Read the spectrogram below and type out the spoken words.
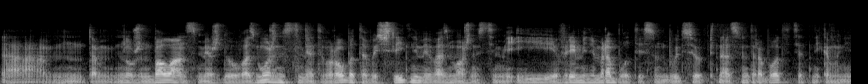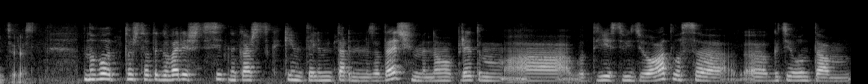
там нужен баланс между возможностями этого робота, вычислительными возможностями и временем работы. Если он будет всего 15 минут работать, это никому не интересно. Ну вот то, что ты говоришь, действительно кажется какими-то элементарными задачами, но при этом а, вот есть видео Атласа, а, где он там а,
